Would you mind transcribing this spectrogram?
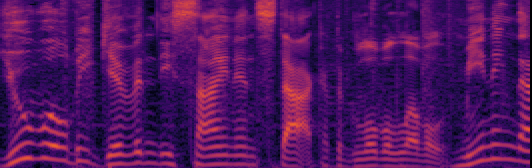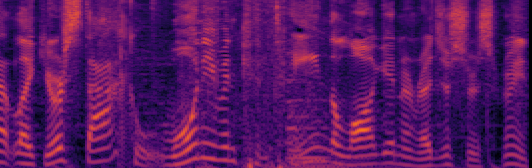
you will be given the sign-in stack at the global level, meaning that like your stack won't even contain the login and register screen.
